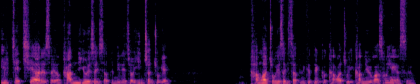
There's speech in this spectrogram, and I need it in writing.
일제 치하 아래서요 감리교에서 있었던 일에 저 인천 쪽에 강화 쪽에서 있었던 일, 그때 그 강화 쪽이 감리교가 성행했어요.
